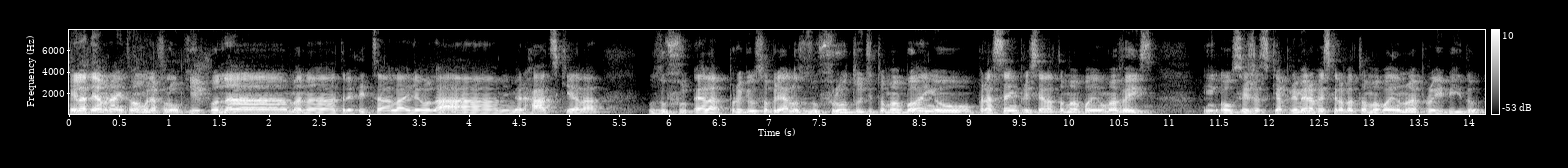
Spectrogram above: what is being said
Ela de Amra, então a mulher falou o quê? que ela ela proibiu sobre ela o usufruto de tomar banho para sempre se ela tomar banho uma vez. Ou seja, que a primeira vez que ela vai tomar banho não é proibido,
